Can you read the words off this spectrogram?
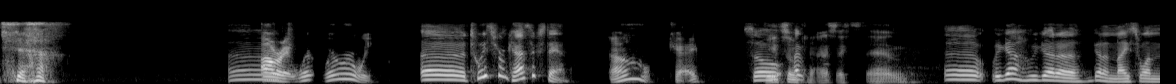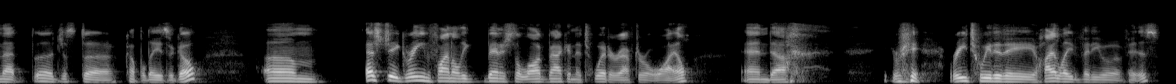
Yeah. Uh, All right. Where Where were we? Uh, tweets from Kazakhstan. Oh, okay. So Need some I- Kazakhstan. Uh, we got we got a got a nice one that uh, just a couple days ago. Um, SJ Green finally managed to log back into Twitter after a while, and uh, re- retweeted a highlight video of his.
